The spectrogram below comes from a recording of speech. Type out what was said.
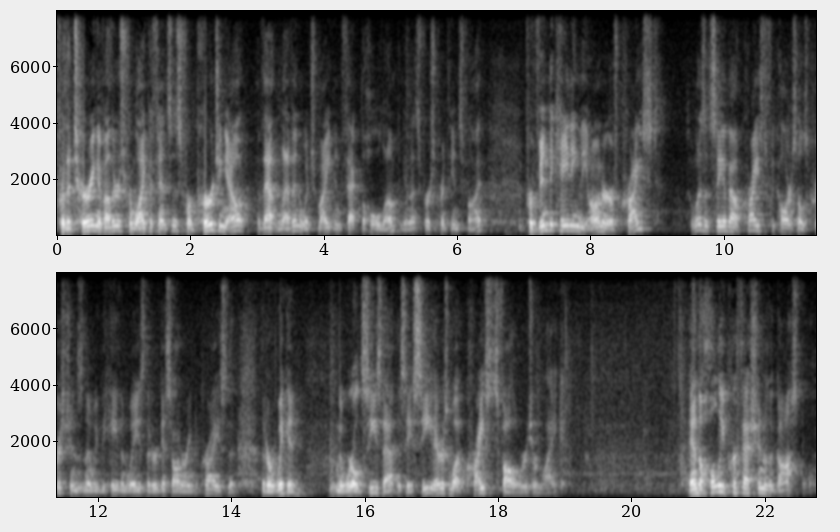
For the turning of others from like offenses, for purging out of that leaven which might infect the whole lump. Again, that's 1 Corinthians 5. For vindicating the honor of Christ. So, what does it say about Christ if we call ourselves Christians and then we behave in ways that are dishonoring to Christ, that, that are wicked? And the world sees that. They say, see, there's what Christ's followers are like. And the holy profession of the gospel.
